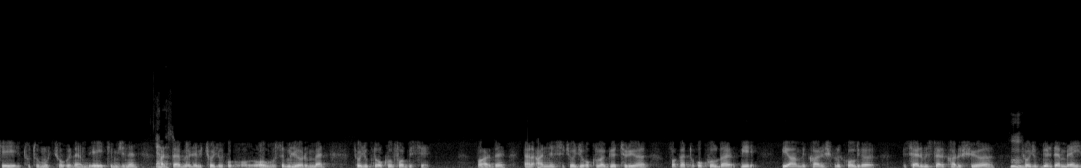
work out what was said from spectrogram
şeyi tutumu çok önemli, eğitimcinin. Evet. Hatta böyle bir çocuk olgusu biliyorum ben. Çocukta okul fobisi vardı. Yani annesi çocuğu okula götürüyor fakat okulda bir bir an bir karışıklık oluyor. Servisler karışıyor. Çocuk birdenbire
